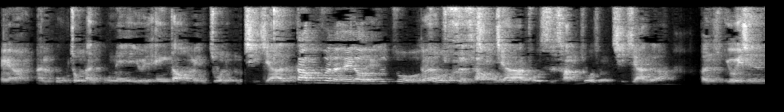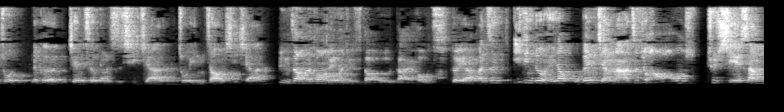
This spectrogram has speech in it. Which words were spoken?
哎呀，南部、中南部那些有些黑道，他们是做农起家的。大部分的黑道都是做对做市场起家，做市场，做什么起家的啊？很有一些是做那个建设公司起家的，做营造起家的。营造那通常都已经是到二代后期。对啊，反正一定都有黑道。我跟你讲啦，这就好好去协商。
